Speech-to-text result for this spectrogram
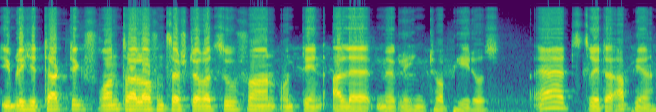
Die übliche Taktik, frontal auf den Zerstörer zufahren und den alle möglichen Torpedos. Äh, jetzt dreht er ab hier.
